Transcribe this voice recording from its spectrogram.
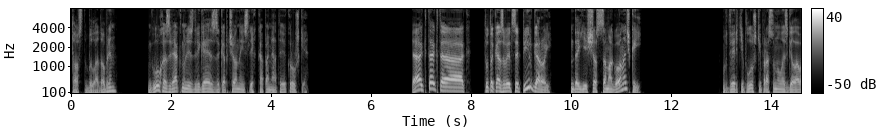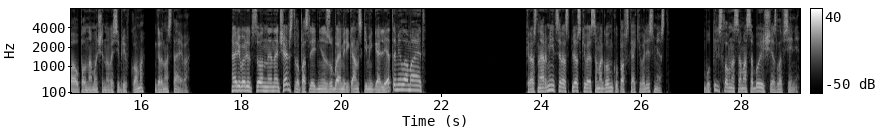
Тост был одобрен. Глухо звякнули, сдвигаясь закопченные и слегка помятые кружки. «Так-так-так, тут, оказывается, пир горой, да еще с самогоночкой!» В дверь теплушки просунулась голова уполномоченного Сибревкома Горностаева. «А революционное начальство последние зубы американскими галетами ломает!» Красноармейцы, расплескивая самогонку, повскакивали с мест. Бутыль словно сама собой исчезла в сене.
